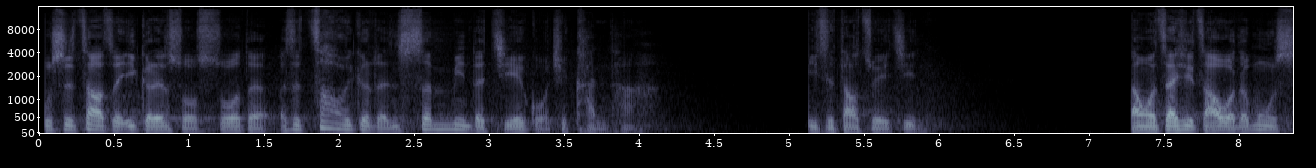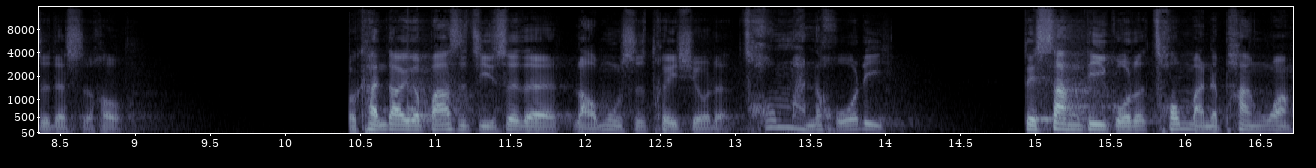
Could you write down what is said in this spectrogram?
不是照着一个人所说的，而是照一个人生命的结果去看他。一直到最近，当我再去找我的牧师的时候，我看到一个八十几岁的老牧师退休了，充满了活力，对上帝国的充满了盼望，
